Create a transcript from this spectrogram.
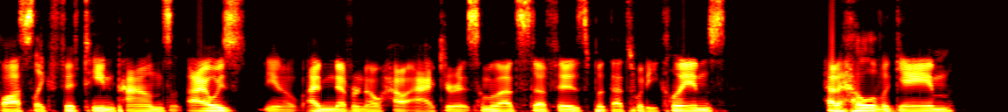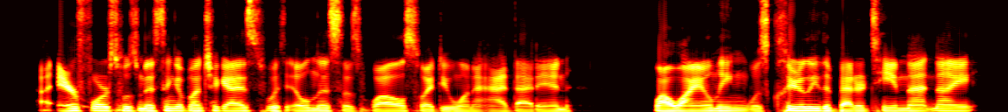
lost like 15 pounds. I always, you know, I never know how accurate some of that stuff is, but that's what he claims. Had a hell of a game. Uh, Air Force was missing a bunch of guys with illness as well, so I do want to add that in. While Wyoming was clearly the better team that night,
